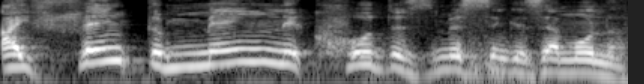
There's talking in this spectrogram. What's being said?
I think the main nikud is missing is emuna.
